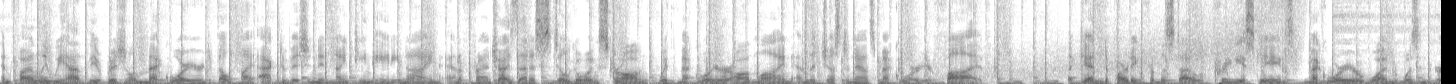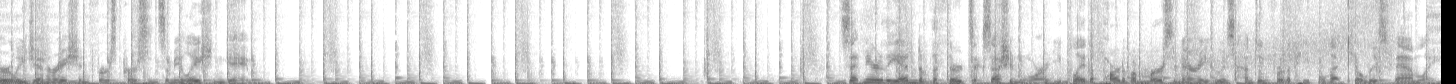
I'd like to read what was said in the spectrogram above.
And finally, we have the original MechWarrior developed by Activision in 1989, and a franchise that is still going strong with MechWarrior Online and the just announced MechWarrior 5. Again, departing from the style of previous games, MechWarrior 1 was an early generation first person simulation game. Set near the end of the Third Succession War, you play the part of a mercenary who is hunting for the people that killed his family.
